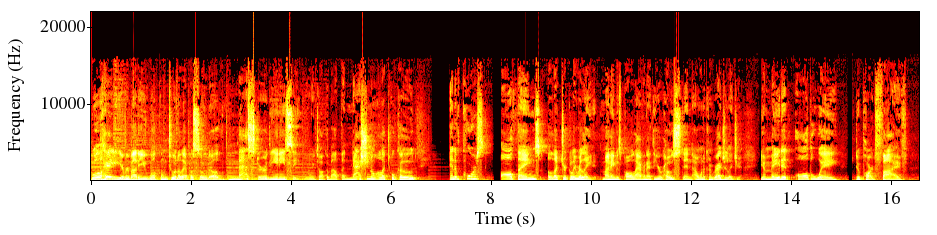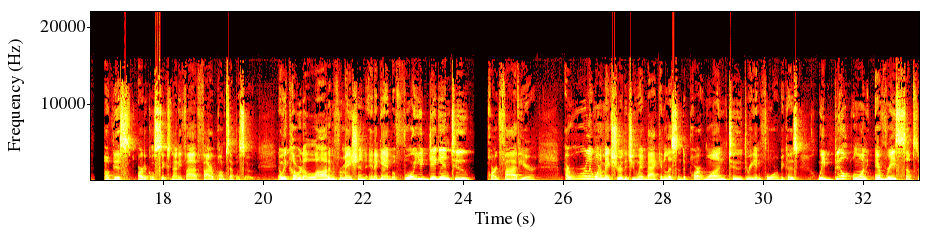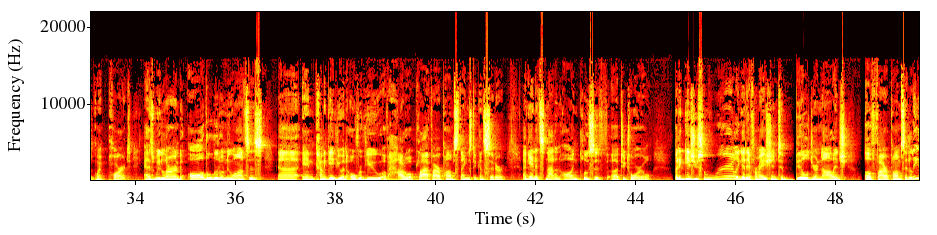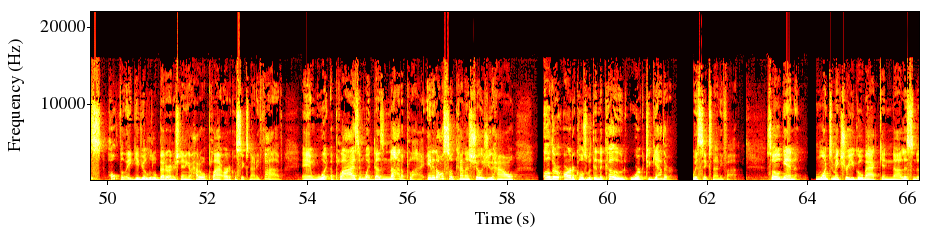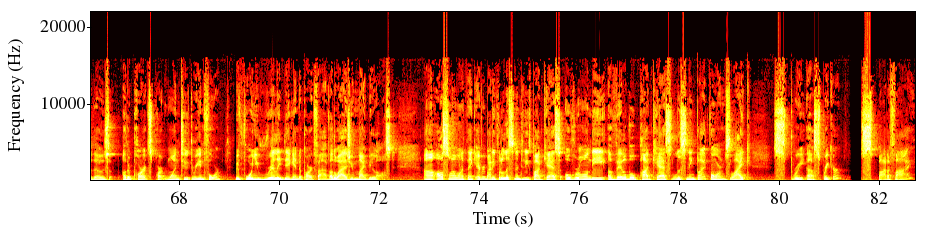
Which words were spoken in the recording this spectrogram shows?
Well, hey everybody, welcome to another episode of Master the NEC, where we talk about the National Electrical Code and, of course, all things electrically related. My name is Paul Abernathy, your host, and I want to congratulate you. You made it all the way to part five of this Article 695 fire pumps episode. Now, we covered a lot of information, and again, before you dig into part five here, I really want to make sure that you went back and listened to part one, two, three, and four because we built on every subsequent part as we learned all the little nuances uh, and kind of gave you an overview of how to apply fire pumps, things to consider. Again, it's not an all inclusive uh, tutorial, but it gives you some really good information to build your knowledge of fire pumps, at least hopefully give you a little better understanding of how to apply Article 695 and what applies and what does not apply. And it also kind of shows you how other articles within the code work together with 695. So again, want to make sure you go back and uh, listen to those other parts, part one, two, three, and four, before you really dig into part five. Otherwise, you might be lost. Uh, also, I want to thank everybody for listening to these podcasts over on the available podcast listening platforms like Spree- uh, Spreaker, Spotify,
